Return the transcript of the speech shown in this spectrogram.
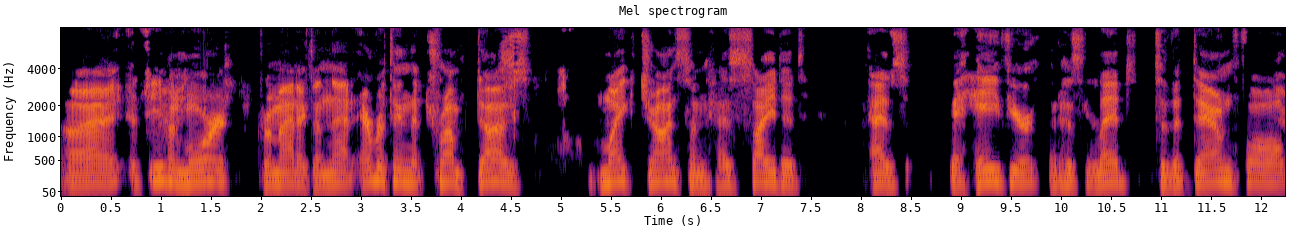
Uh, it's even more dramatic than that. Everything that Trump does, Mike Johnson has cited as behavior that has led to the downfall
